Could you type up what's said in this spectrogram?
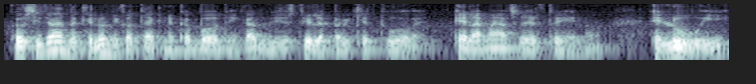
Considerando che l'unico tecnico a bordo in grado di gestire le apparecchiature è la marcia del treno, è lui,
